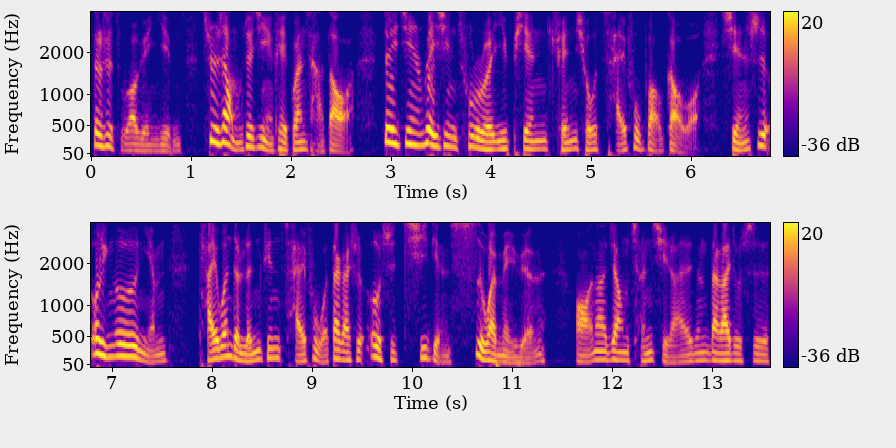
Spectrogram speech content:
这个是主要原因。事实上，我们最近也可以观察到啊，最近瑞信出炉了一篇全球财富报告哦，显示二零二二年台湾的人均财富大概是二十七点四万美元哦，那这样乘起来，那大概就是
